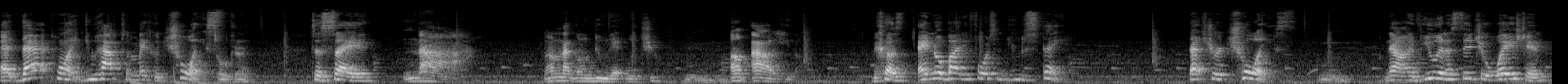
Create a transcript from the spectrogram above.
At that point, you have to make a choice okay to say, "Nah, I'm not gonna do that with you. Mm-hmm. I'm out of here," because ain't nobody forcing you to stay. That's your choice. Mm. Now, if you in a situation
